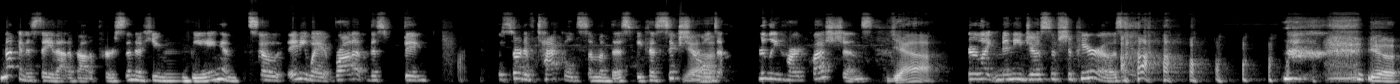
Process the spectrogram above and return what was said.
not going to say that about a person a human being. And so anyway it brought up this big sort of tackled some of this because six year olds ask really hard questions Yeah. they're like mini joseph shapiro's yeah,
